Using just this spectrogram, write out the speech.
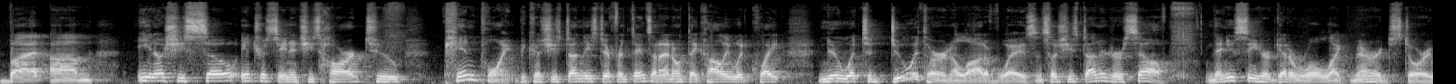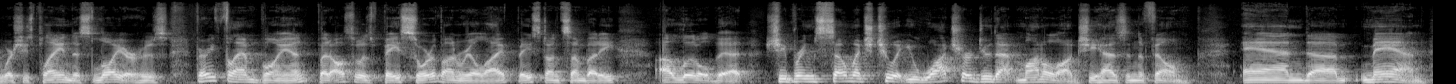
But, um, you know, she's so interesting and she's hard to pinpoint because she's done these different things and I don't think Hollywood quite knew what to do with her in a lot of ways and so she's done it herself and then you see her get a role like Marriage Story where she's playing this lawyer who's very flamboyant but also is based sort of on real life based on somebody a little bit. She brings so much to it. You watch her do that monologue she has in the film and um, man,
